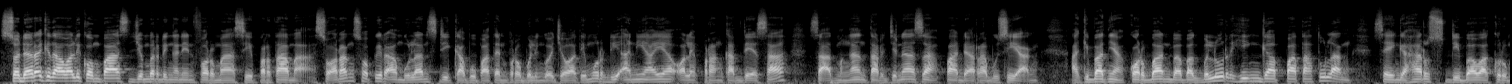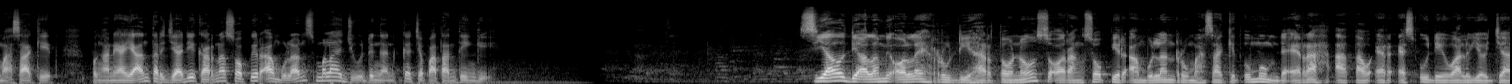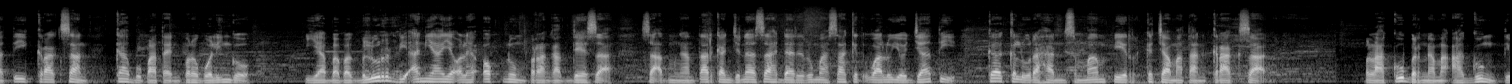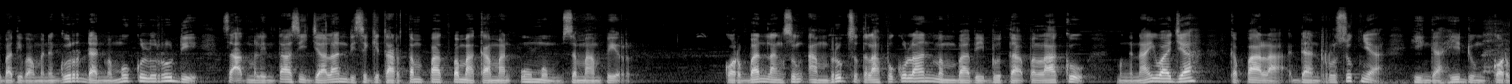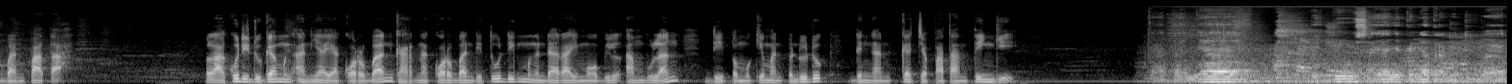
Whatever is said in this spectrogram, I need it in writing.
Saudara kita awali Kompas Jember dengan informasi pertama. Seorang sopir ambulans di Kabupaten Probolinggo, Jawa Timur dianiaya oleh perangkat desa saat mengantar jenazah pada Rabu siang. Akibatnya korban babak belur hingga patah tulang sehingga harus dibawa ke rumah sakit. Penganiayaan terjadi karena sopir ambulans melaju dengan kecepatan tinggi. Sial dialami oleh Rudi Hartono, seorang sopir ambulan Rumah Sakit Umum Daerah atau RSUD Waluyo Jati, Kraksan, Kabupaten Probolinggo. Ia babak belur dianiaya oleh oknum perangkat desa saat mengantarkan jenazah dari Rumah Sakit Waluyo Jati ke Kelurahan Semampir, Kecamatan Kraksan. Pelaku bernama Agung tiba-tiba menegur dan memukul Rudi saat melintasi jalan di sekitar tempat pemakaman umum Semampir. Korban langsung ambruk setelah pukulan membabi buta pelaku mengenai wajah, kepala, dan rusuknya hingga hidung korban patah. Pelaku diduga menganiaya korban karena korban dituding mengendarai mobil ambulan di pemukiman penduduk dengan kecepatan tinggi. Katanya itu saya nyetirnya terlalu cepat.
